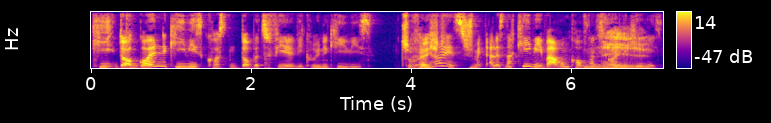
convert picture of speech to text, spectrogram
Ki do, goldene Kiwis kosten doppelt so viel wie grüne Kiwis. zu Recht. Ja, es schmeckt alles nach Kiwi. Warum kauft man sich goldene Kiwis?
